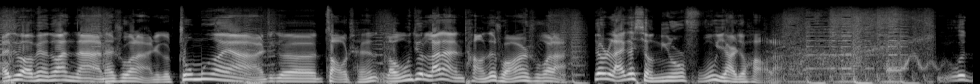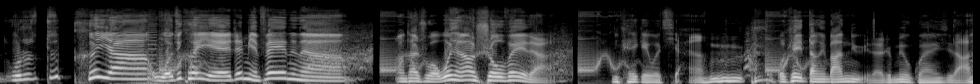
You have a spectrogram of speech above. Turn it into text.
哎，最好片段子啊！他说了，这个周末呀，这个早晨，老公就懒懒躺在床上，说了，要是来个小妞服务一下就好了。我我说这可以啊，我就可以，这免费的呢。然后他说，我想要收费的，你可以给我钱啊，我可以当一把女的，这没有关系的。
